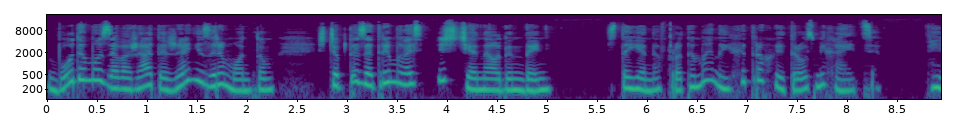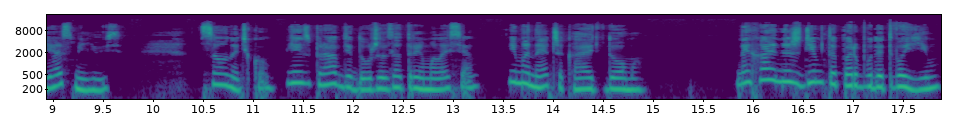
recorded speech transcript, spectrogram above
Будемо заважати Жені з ремонтом, щоб ти затрималась іще на один день. Стає навпроти мене і хитро-хитро усміхається. Я сміюсь. Сонечко, я й справді дуже затрималася, і мене чекають вдома. Нехай наш дім тепер буде твоїм,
